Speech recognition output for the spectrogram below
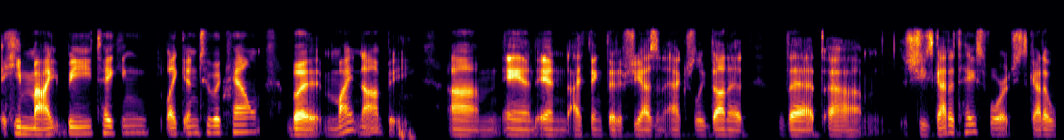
He might be taking like into account, but might not be. Um, and and I think that if she hasn't actually done it, that um, she's got a taste for it. She's got a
